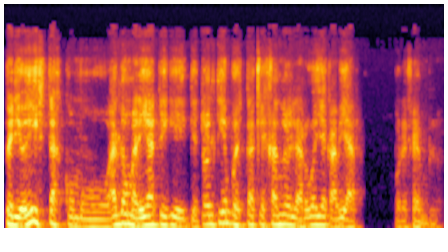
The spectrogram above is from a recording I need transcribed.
periodistas como Aldo Mariatti, que, todo el tiempo está quejando de la argolla caviar, por ejemplo.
